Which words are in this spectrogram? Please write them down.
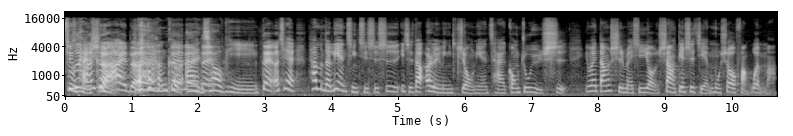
其实蛮可爱的，对，很可爱，很俏皮。对，而且他们的恋情其实是一直到二零零九年才公诸于世，因为当时梅西有上电视节目受访问嘛。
